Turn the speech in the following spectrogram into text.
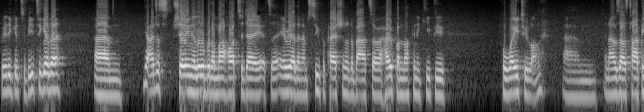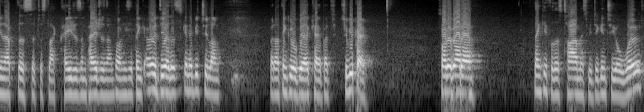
Really good to be together. Um, yeah, I'm just sharing a little bit on my heart today. It's an area that I'm super passionate about, so I hope I'm not going to keep you for way too long. Um, and as I was typing up this, just like pages and pages, and I'm starting to think, oh dear, this is going to be too long. But I think we'll be okay. But should we pray? Father God, thank you for this time as we dig into your word.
